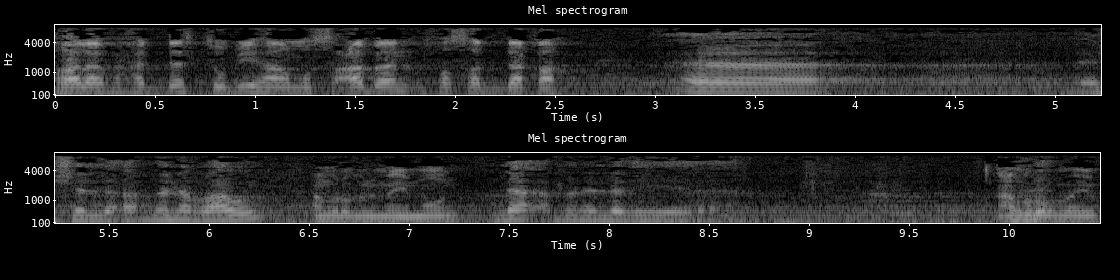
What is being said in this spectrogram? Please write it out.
قال فحدثت بها مصعبا فصدقه آه إيش من الراوي؟ عمرو بن ميمون لا من الذي عمرو بن ميمون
